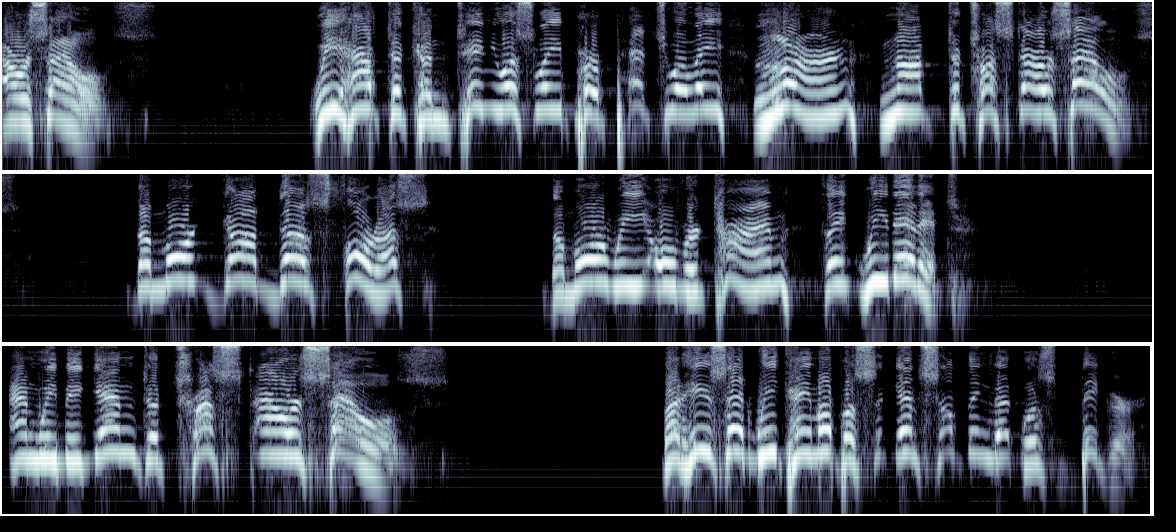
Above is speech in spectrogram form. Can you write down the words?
ourselves. We have to continuously, perpetually learn not to trust ourselves. The more God does for us, the more we over time think we did it. And we begin to trust ourselves. But he said we came up against something that was bigger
